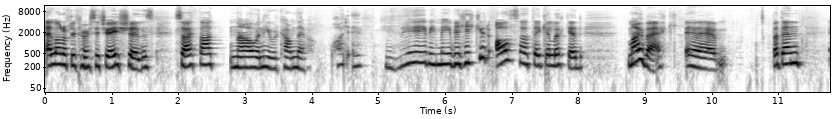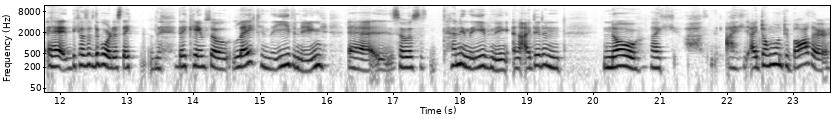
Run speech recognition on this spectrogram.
a lot of different situations so i thought now when he would come there what if maybe maybe he could also take a look at my back. Um, but then uh, because of the borders, they they came so late in the evening. Uh, so it was 10 in the evening and I didn't know like oh, I, I don't want to bother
